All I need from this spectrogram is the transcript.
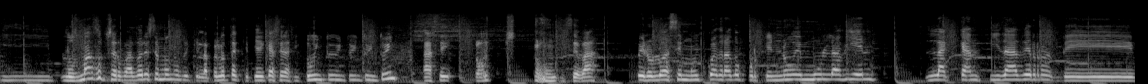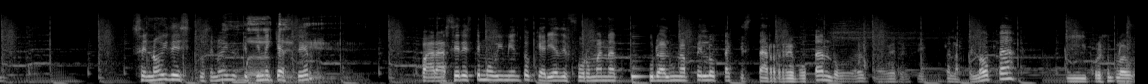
y los más observadores hemos de que la pelota que tiene que hacer así, twin, twin, twin, twin, twin, hace y se va. Pero lo hace muy cuadrado porque no emula bien la cantidad de senoides y cosenoides que tiene que hacer para hacer este movimiento que haría de forma natural una pelota que está rebotando. A ver, está la pelota. Y por ejemplo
